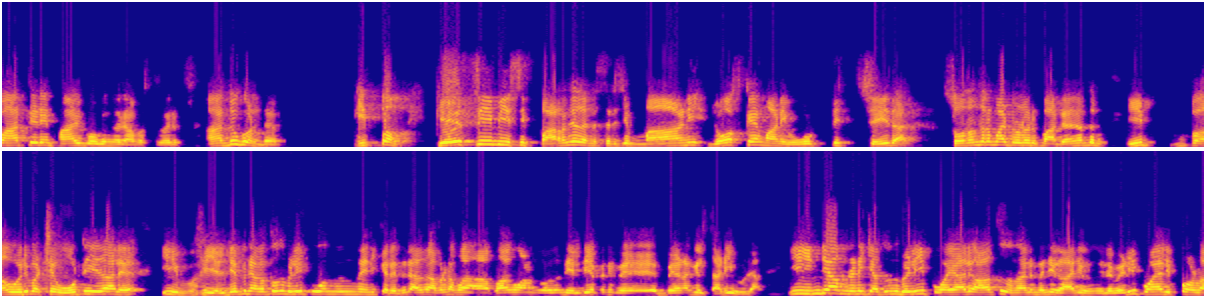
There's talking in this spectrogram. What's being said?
പാർട്ടിയുടെയും ഭാവി പോകുന്ന ഒരു അവസ്ഥ വരും. അതുകൊണ്ട് ഇപ്പം കെ സി ബി സി പറഞ്ഞതനുസരിച്ച് മാണി ജോസ് കെ മാണി വോട്ട് ചെയ്താൽ സ്വതന്ത്രമായിട്ടുള്ള ഒരു പാർട്ടി അതിനകത്ത് ഈ ഒരുപക്ഷെ വോട്ട് ചെയ്താൽ ഈ എൽ ഡി എഫിനകത്തുനിന്ന് വെളിയിൽ പോകുന്നതെന്ന് എനിക്കറിയത്തില്ല. അത് അവരുടെ ഭാഗമാണെന്ന് പറഞ്ഞത് എൽ ഡി എഫിന് വേണമെങ്കിൽ തടി ഈ ഇന്ത്യ മുന്നണിക്ക് അതൊന്ന് വെളിയിൽ പോയാലും അകത്ത് നിന്നാലും വലിയ കാര്യമൊന്നുമില്ല. വെളിയിൽ പോയാൽ ഇപ്പോൾ ഉള്ള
